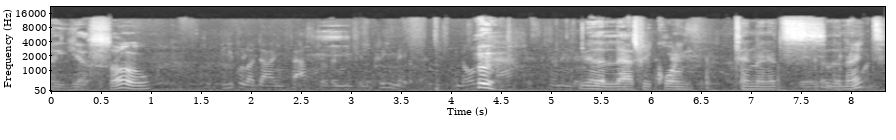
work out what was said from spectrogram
I guess so. People are dying faster than we can cremate them, and all the ash is turning their Yeah, the last recording, 10 minutes of the night.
